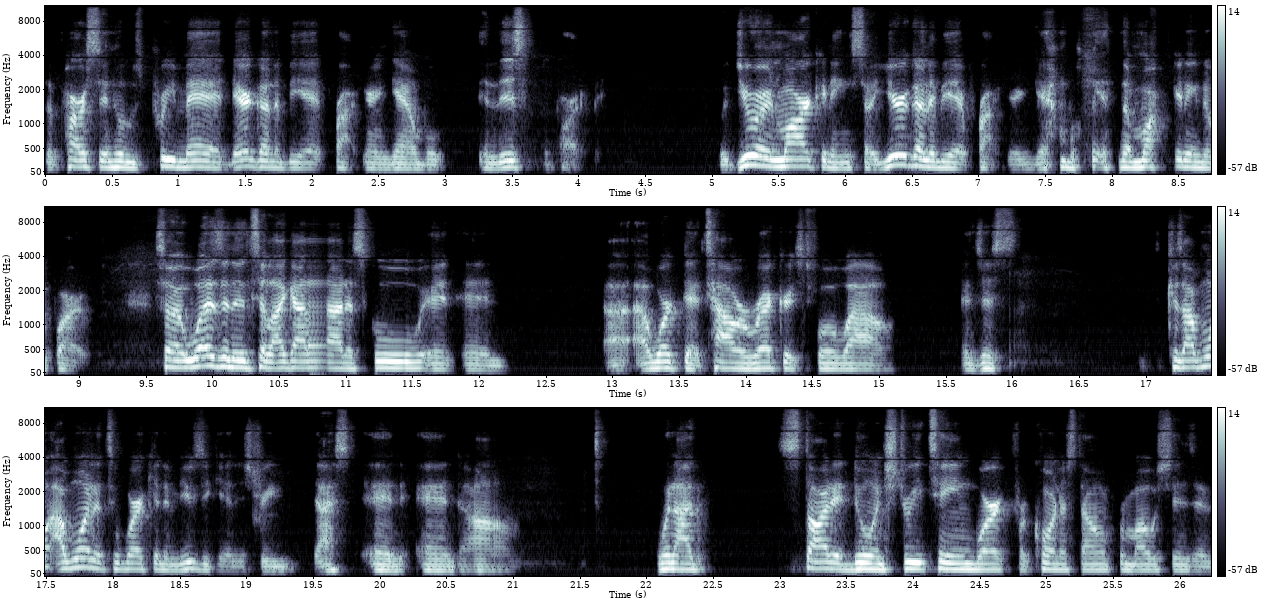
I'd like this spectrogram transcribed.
the person who's pre-med, they're gonna be at Procter and Gamble in this department. But you're in marketing, so you're gonna be at Procter and Gamble in the marketing department. So it wasn't until I got out of school and, and I worked at Tower Records for a while and just because I, w- I wanted to work in the music industry. That's and and um, when I started doing street team work for Cornerstone Promotions and,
